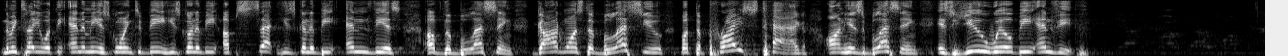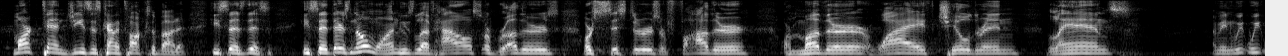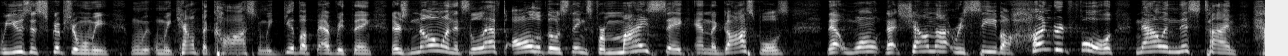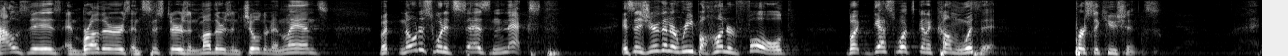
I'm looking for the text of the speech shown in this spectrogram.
let me tell you what the enemy is going to be. He's going to be upset. He's going to be envious of the blessing. God wants to bless you, but the price tag on his blessing is you will be envied. Mark 10, Jesus kind of talks about it. He says this He said, There's no one who's left house or brothers or sisters or father or mother or wife, children, lands I mean, we, we, we, use this scripture when we, when, we, when we count the cost and we give up everything. There's no one that's left all of those things for my sake and the gospel's that won't, that shall not receive a hundredfold now in this time houses and brothers and sisters and mothers and children and lands. But notice what it says next. It says you're gonna reap a hundredfold, but guess what's gonna come with it? Persecutions.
